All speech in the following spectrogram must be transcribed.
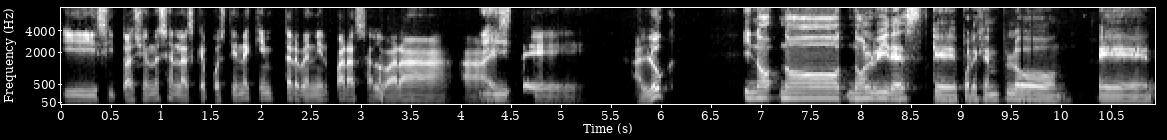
y situaciones en las que pues tiene que intervenir para salvar a, a Y- este a Luke. Y no, no, no olvides que, por ejemplo, eh,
